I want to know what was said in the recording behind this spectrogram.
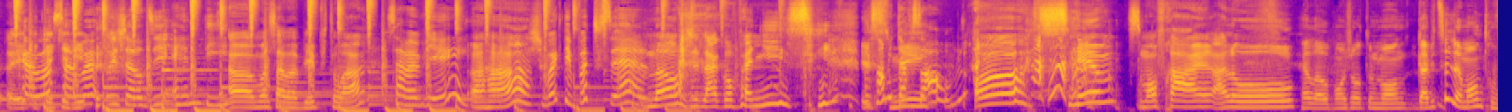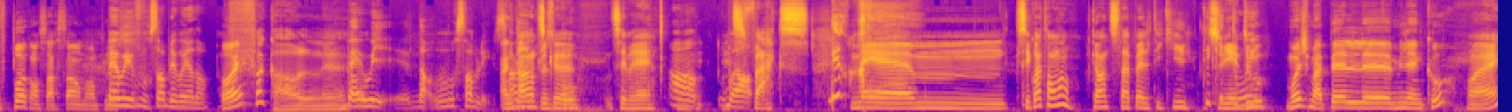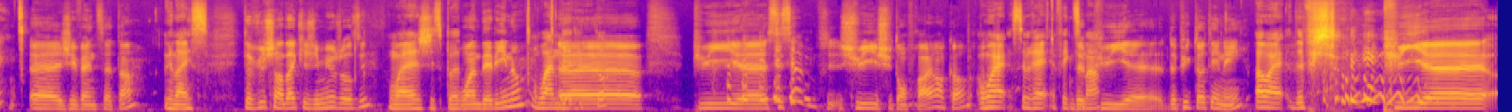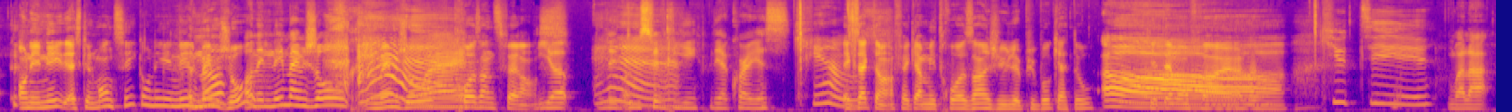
Comment ça va aujourd'hui, Andy? Ah, moi, ça va bien, puis toi? Ça va bien? Ah ah! Je vois que t'es pas tout seul. Non, j'ai de la compagnie ici. Il me semble qu'il te ressemble. Oh, c'est him! C'est mon frère. Allô? Hello, bonjour tout le monde. D'habitude, le monde trouve pas qu'on s'en ressemble en plus. Ben oui, vous ressemblez, voyons donc. Ouais? Fuck all. Ben oui, non, vous vous ressemblez. En plus beau. c'est vrai. Oh, well. facts. Mais, euh, c'est quoi ton nom? Comment tu t'appelles? T'es qui? Tu viens d'où? Moi, je m'appelle euh, Milenko. Ouais. Euh, j'ai 27 ans. Nice. T'as vu le chandail que j'ai mis aujourd'hui? Ouais, j'ai spot. Wanderino. Wanderito. Euh, puis, euh, c'est ça. Je suis, je suis ton frère encore. Ouais, c'est vrai, effectivement. Depuis, euh, depuis que toi, t'es né. Ah ouais, depuis. Puis, euh, on est né. Est-ce que le monde sait qu'on est né le Non, même jour? On est né le même jour. Le même jour, Ouais. trois ans de différence. Yup. Le Ah. 12 février, des Aquarius. Crème. Exactement. Fait qu'à mes trois ans, j'ai eu le plus beau cadeau. Oh! Qui était mon frère. Cutie. Voilà.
